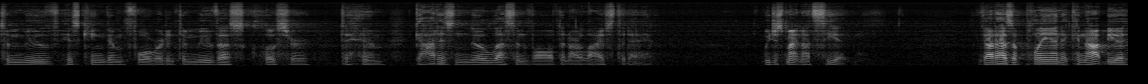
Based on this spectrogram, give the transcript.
to move His kingdom forward and to move us closer to Him. God is no less involved in our lives today. We just might not see it. God has a plan, it cannot be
